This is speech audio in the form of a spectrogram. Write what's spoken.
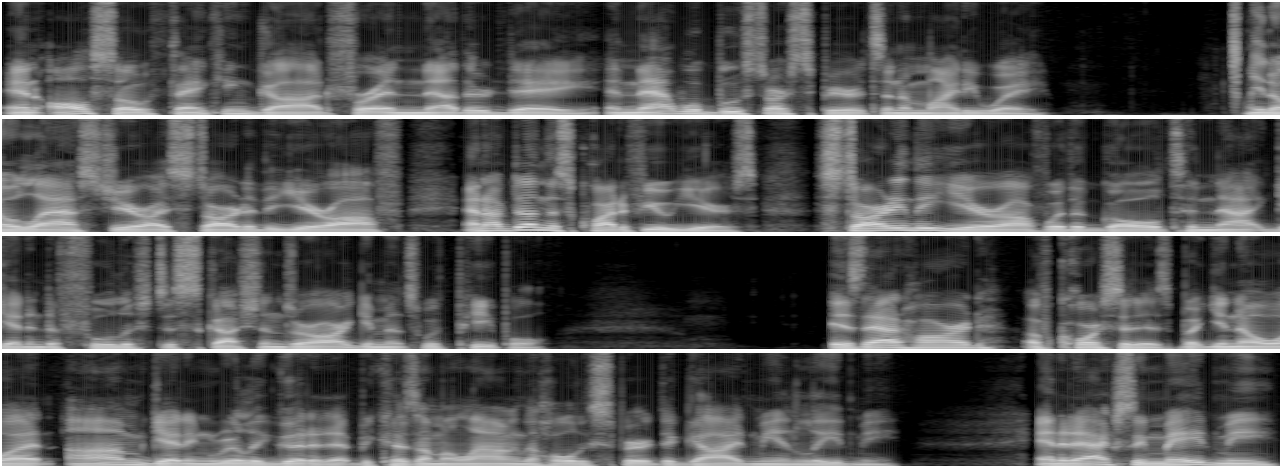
and also thanking God for another day. And that will boost our spirits in a mighty way. You know, last year I started the year off, and I've done this quite a few years, starting the year off with a goal to not get into foolish discussions or arguments with people. Is that hard? Of course it is. But you know what? I'm getting really good at it because I'm allowing the Holy Spirit to guide me and lead me. And it actually made me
